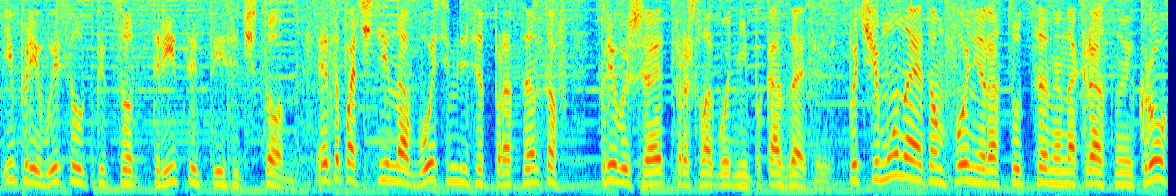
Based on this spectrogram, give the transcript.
и превысил 530 тысяч тонн. Это почти на 80% превышает прошлогодний показатель. Почему на этом фоне растут цены на красную икру,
